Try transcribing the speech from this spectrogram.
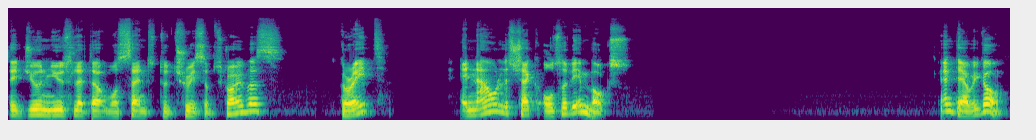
The June newsletter was sent to three subscribers. Great. And now let's check also the inbox. And there we go.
